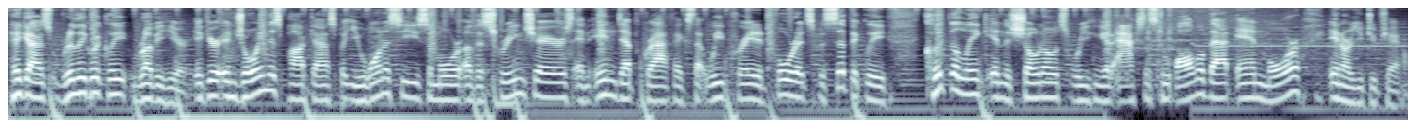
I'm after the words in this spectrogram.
Hey guys, really quickly, Ravi here. If you're enjoying this podcast, but you want to see some more of the screen shares and in depth graphics that we've created for it specifically, click the link in the show notes where you can get access to all of that and more in our YouTube channel.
